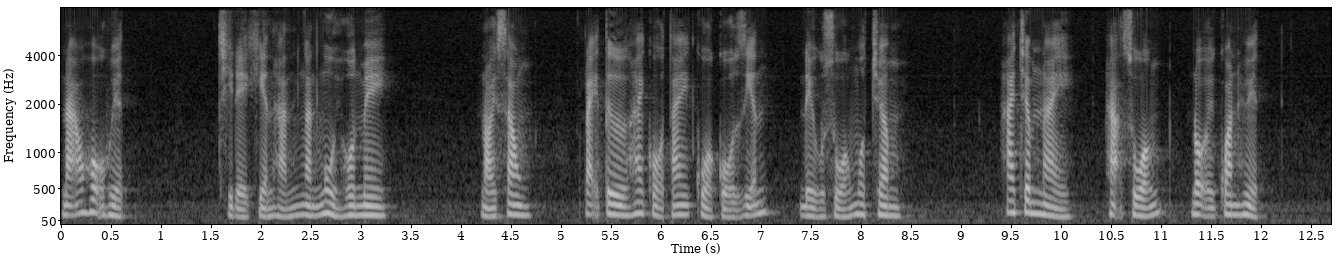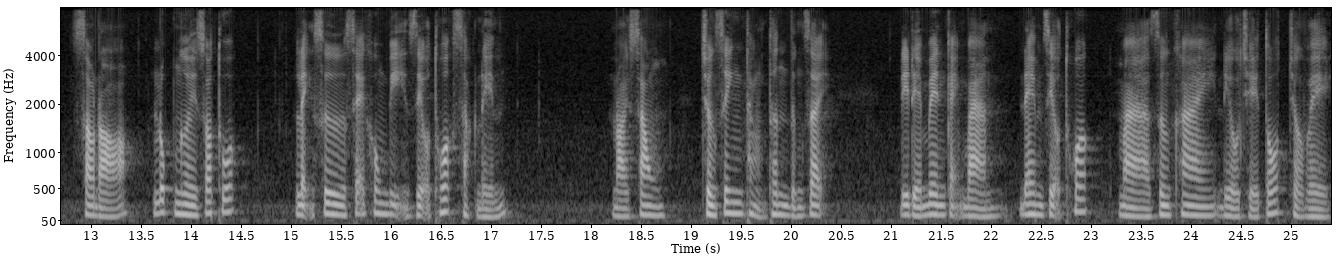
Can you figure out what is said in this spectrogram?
Não hộ huyệt, Chỉ để khiến hắn ngắn ngủi hôn mê. Nói xong, lại từ hai cổ tay của cổ diễn Đều xuống một châm. Hai châm này hạ xuống, Nội quan huyệt. Sau đó, lúc người rót thuốc Lệnh sư sẽ không bị rượu thuốc sặc đến. Nói xong, Trường sinh thẳng thân đứng dậy, Đi đến bên cạnh bàn, Đem rượu thuốc mà Dương Khai điều chế tốt trở về.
